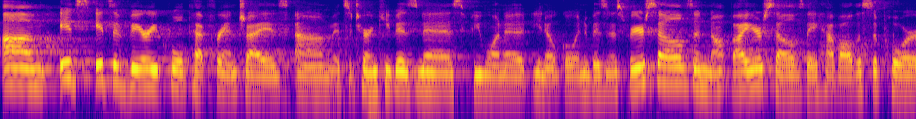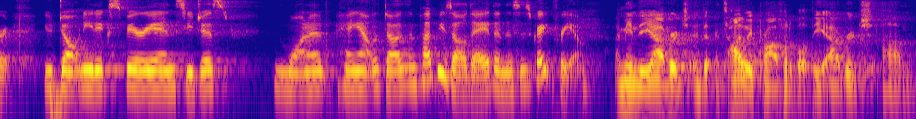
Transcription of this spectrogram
um, it's it's a very cool pet franchise. Um, it's a turnkey business. If you want to, you know, go into business for yourselves and not by yourselves, they have all the support. You don't need experience. You just want to hang out with dogs and puppies all day, then this is great for you. I mean, the average, it's highly profitable. The average, um,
